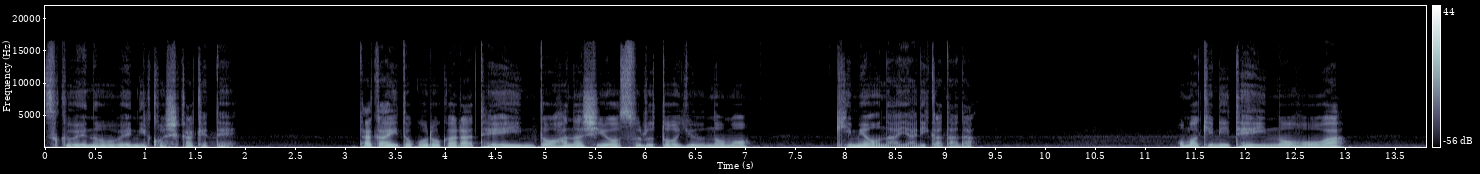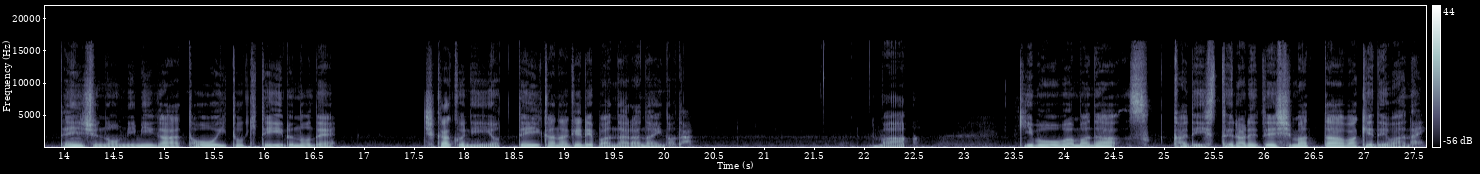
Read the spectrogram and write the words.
机の上に腰掛けて、高いところから店員と話をするというのも奇妙なやり方だ。おまけに店員の方は店主の耳が遠いと来ているので近くに寄っていかなければならないのだ。まあ、希望はまだすっかり捨てられてしまったわけではない。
